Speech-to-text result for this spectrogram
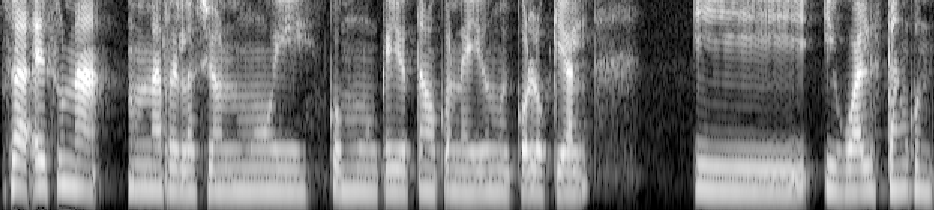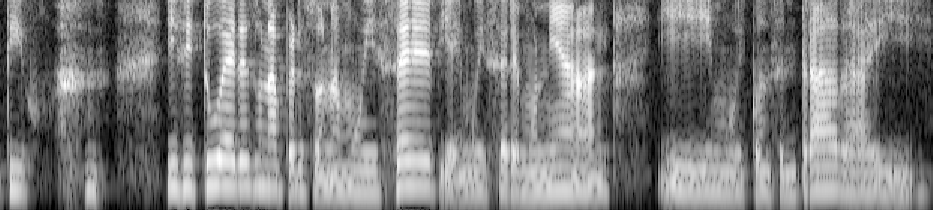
o sea, es una, una relación muy común que yo tengo con ellos, muy coloquial, y igual están contigo. y si tú eres una persona muy seria y muy ceremonial y muy concentrada y,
